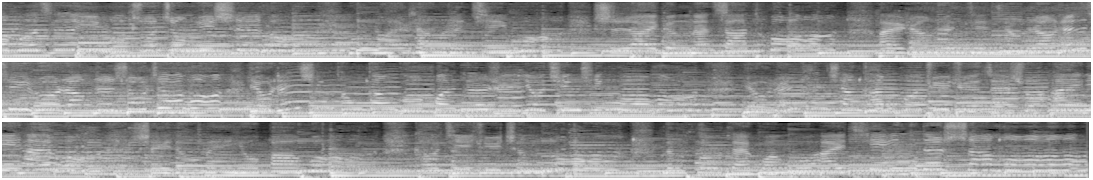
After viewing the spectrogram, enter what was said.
心事着火，恣意摸索，终于失落。无爱让人寂寞，是爱更难洒脱。爱让人坚强，让人虚弱，让人受折磨。有人心痛刚过，换个人又卿卿我我。有人很想看破，拒绝再说爱你爱我，谁都没有把握。靠几句承诺，能否在荒芜爱情的沙漠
